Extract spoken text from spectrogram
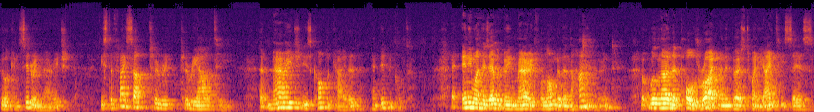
who are considering marriage is to face up to, re- to reality that marriage is complicated and difficult. Anyone who's ever been married for longer than the honeymoon will know that Paul's right when in verse 28 he says,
